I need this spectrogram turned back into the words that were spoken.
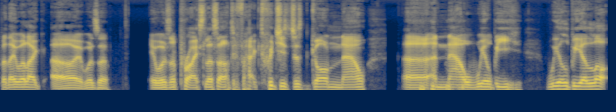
but they were like, "Oh, it was a it was a priceless artifact, which is just gone now, uh, and now we'll be we'll be a lot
